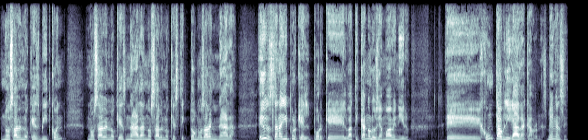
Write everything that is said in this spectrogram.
no saben lo que es Bitcoin, no saben lo que es nada, no saben lo que es TikTok, no saben nada. Ellos están ahí porque el, porque el Vaticano los llamó a venir. Eh, junta obligada, cabrones, vénganse.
